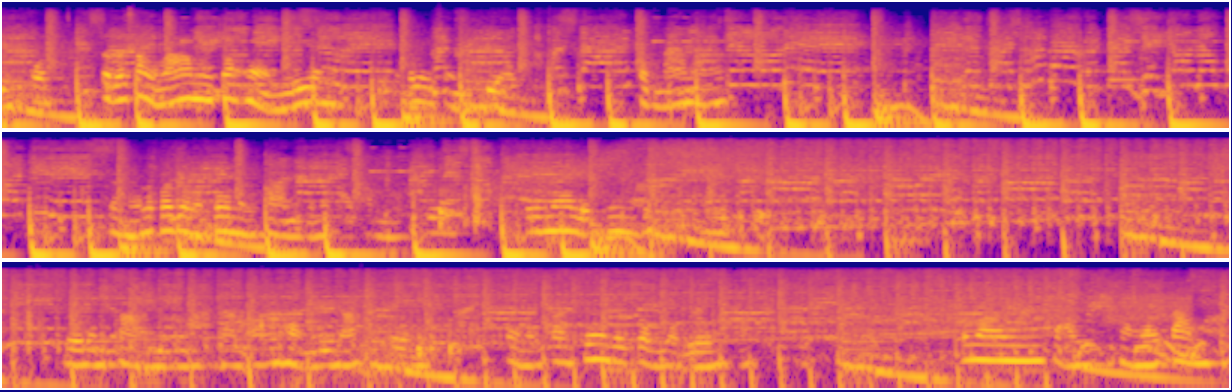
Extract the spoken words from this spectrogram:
ริงๆทุกคนแต่ถ้าใส่มากมันจะหอมเลี่ยนอะก็เลยใส่นิดเดียวแต่หน้านะจากนั้นเราก็จะมาต้มน้ำตาลกันนะคะทำเพื่อไอ้หม้อเล็กนี่นะโด น้ำตาลน้ำตาลเอาให้หอมดีนะใส่น้ำตาลเครื่องไปกลบหมดเลยนะคะประมาณสามสองร้อยกรัมสอง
